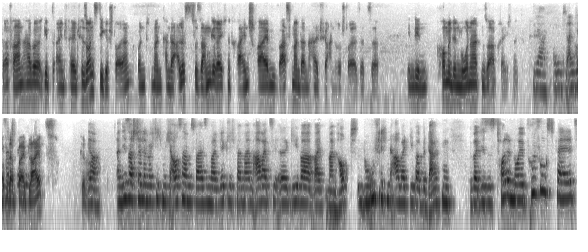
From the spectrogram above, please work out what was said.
erfahren habe, gibt es ein Feld für sonstige Steuern und man kann da alles zusammengerechnet reinschreiben, was man dann halt für andere Steuersätze in den kommenden Monaten so abrechnet. Ja, und an dieser Hoffe, dabei bleibt. Genau. Ja, an dieser Stelle möchte ich mich ausnahmsweise mal wirklich bei meinem Arbeitgeber, bei meinem hauptberuflichen Arbeitgeber bedanken über dieses tolle neue Prüfungsfeld,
